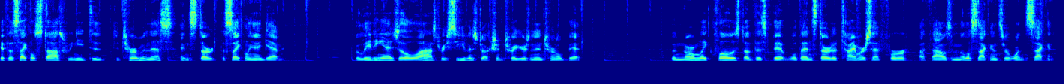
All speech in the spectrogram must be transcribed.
If the cycle stops, we need to determine this and start the cycling again. The leading edge of the last receive instruction triggers an internal bit. The normally closed of this bit will then start a timer set for 1000 milliseconds or 1 second.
